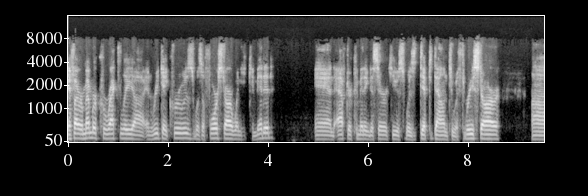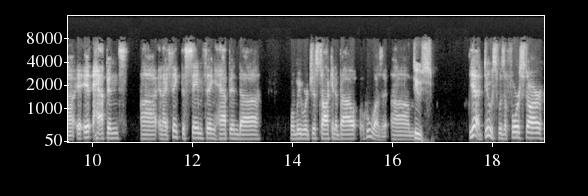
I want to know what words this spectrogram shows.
If I remember correctly, uh, Enrique Cruz was a four star when he committed, and after committing to Syracuse, was dipped down to a three star. Uh, it, it, happened, uh, and I think the same thing happened uh, when we were just talking about who was it? Um, Deuce. Yeah, Deuce was a four star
